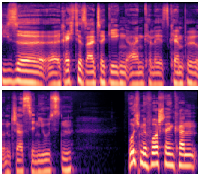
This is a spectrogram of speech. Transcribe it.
diese äh, rechte Seite gegen einen Calais Campbell und Justin Houston, wo ich mir vorstellen kann,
